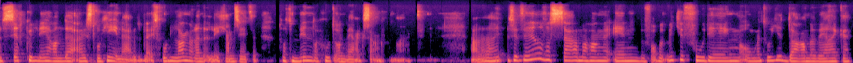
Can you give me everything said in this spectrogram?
circulerende oestrogeen hebben. Het blijft gewoon langer in het lichaam zitten. Het wordt minder goed onwerkzaam gemaakt. Nou, er zitten heel veel samenhangen in, bijvoorbeeld met je voeding, maar ook met hoe je darmen werken.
